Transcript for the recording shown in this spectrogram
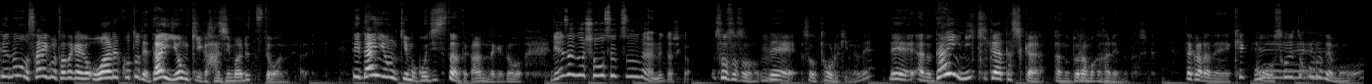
リングの最後の戦いが終わることで第4期が始まるっつって終わるんだよあれって。で第4期も後日談とかあるんだけど。原作は小説だよね確か。そうそうそう、うん。でそうトールキンのね。であの第2期が確かあのドラマ化されるの確かだからね結構そういうところでも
